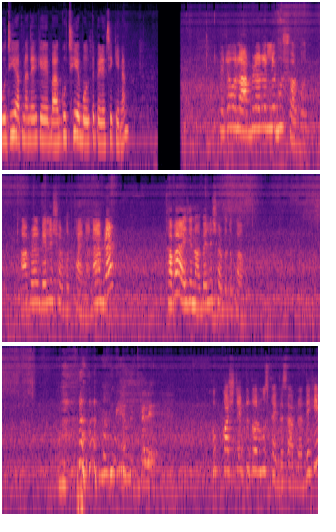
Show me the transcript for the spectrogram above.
বুঝিয়ে আপনাদেরকে বা গুছিয়ে বলতে পেরেছি কিনা। এটা হলো আবরারের লেবুর শরবত। আবরার বেলের শরবত খায় না। না আবরার? খাবা? এই যে নয় বেলের শরবত খাও। খুব কষ্টে একটু তরমুজ খাইতেছে আবরার, দেখি।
